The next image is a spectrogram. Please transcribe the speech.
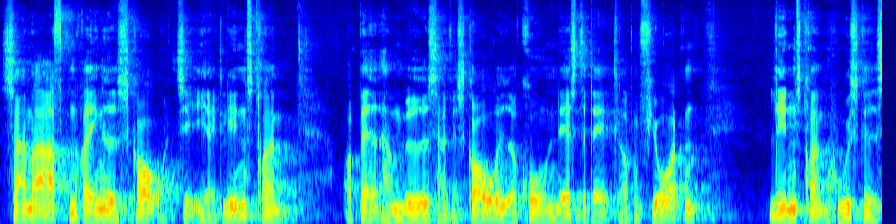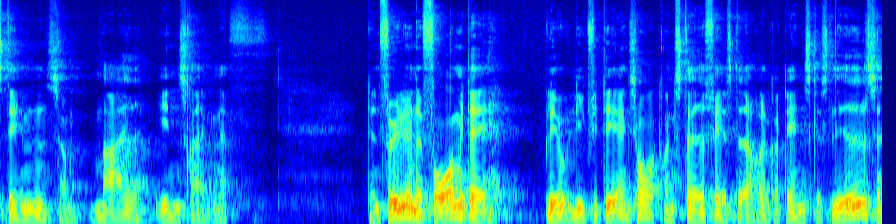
Samme aften ringede Skov til Erik Lindstrøm og bad ham møde sig ved Skovriderkronen næste dag kl. 14. Lindstrøm huskede stemmen som meget indtrængende. Den følgende formiddag blev likvideringsordren stadfæstet af Holger Danskes ledelse.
